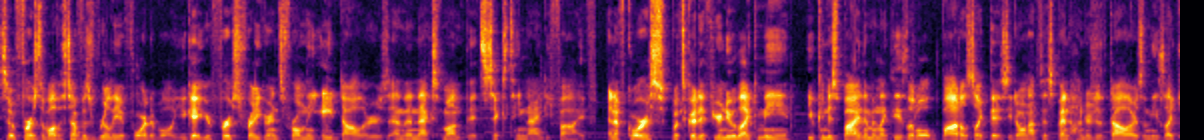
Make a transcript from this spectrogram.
So first of all, the stuff is really affordable. You get your first fragrance for only $8 and the next month it's $16.95. And of course, what's good if you're new like me, you can just buy them in like these little bottles like this. You don't have to spend hundreds of dollars on these like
